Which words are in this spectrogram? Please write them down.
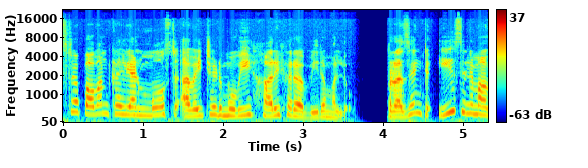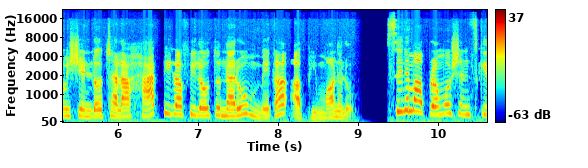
star Pawan Kalyan most awaited movie Harihara Veeramallu. Present ఈ సినిమా విషయంలో చాలా హ్యాపీగా ఫీల్ అవుతున్నారు మెగా అభిమానులు. సినిమా ప్రమోషన్స్కి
